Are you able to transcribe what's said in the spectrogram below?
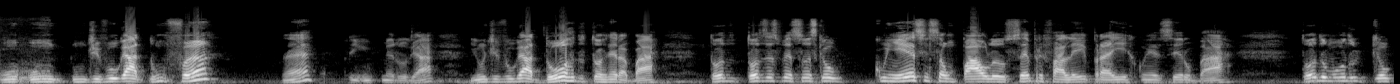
um, um, um divulgador, um fã, né? Em primeiro lugar, e um divulgador do Torneira Bar. Todo, todas as pessoas que eu conheço em São Paulo, eu sempre falei para ir conhecer o bar. Todo mundo que eu,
